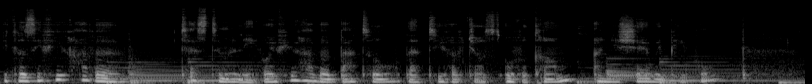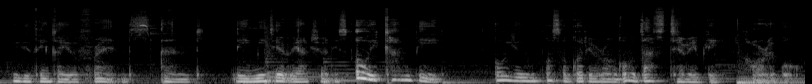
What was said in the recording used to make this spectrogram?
Because if you have a testimony or if you have a battle that you have just overcome and you share with people who you think are your friends, and the immediate reaction is, oh, it can't be, oh you must have got it wrong. Oh that's terribly horrible.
